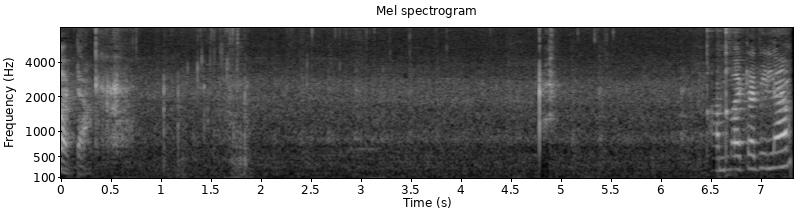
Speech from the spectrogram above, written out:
বাটা। আম বাটা দিলাম।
